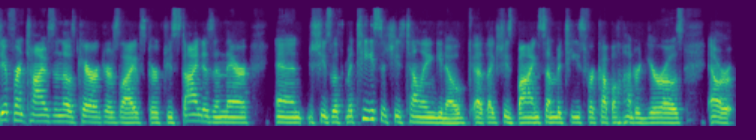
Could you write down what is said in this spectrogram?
different times in those characters' lives. Gertrude Stein is in there and she's with Matisse and she's telling, you know, uh, like she's buying some Matisse for a couple hundred euros or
